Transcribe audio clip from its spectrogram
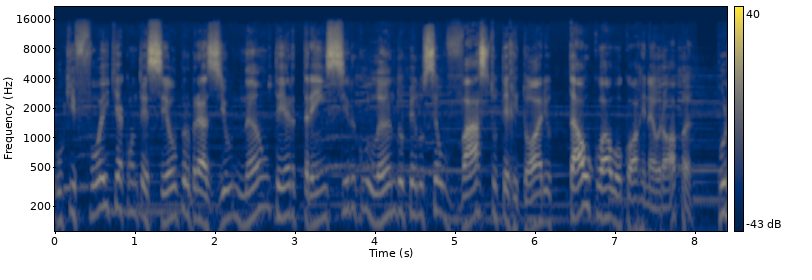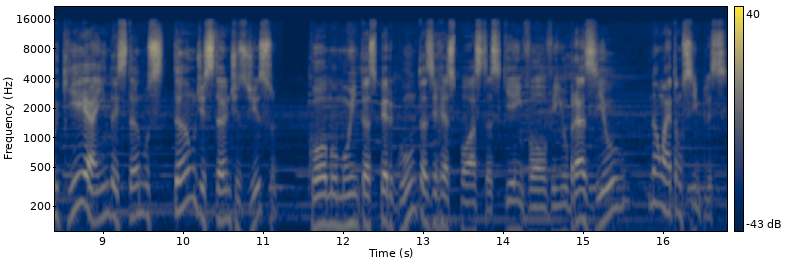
o que foi que aconteceu para o Brasil não ter trens circulando pelo seu vasto território, tal qual ocorre na Europa? Por que ainda estamos tão distantes disso? Como muitas perguntas e respostas que envolvem o Brasil, não é tão simples.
